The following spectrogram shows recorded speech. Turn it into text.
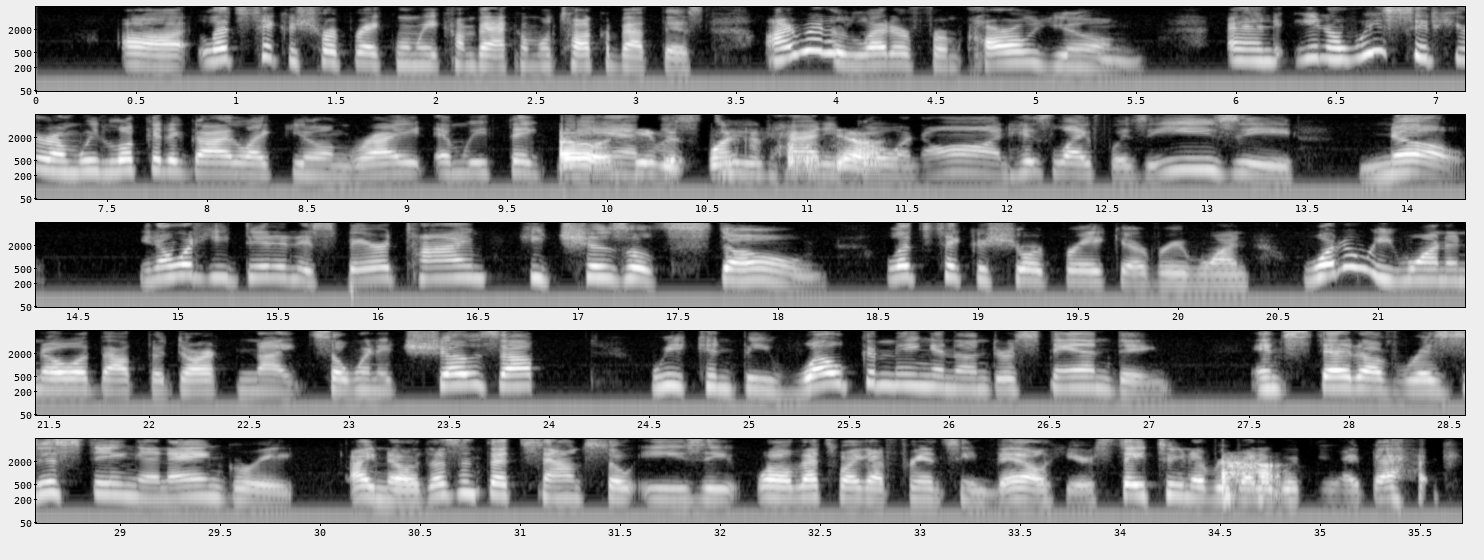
Uh, let's take a short break when we come back and we'll talk about this. I read a letter from Carl Jung. And, you know, we sit here and we look at a guy like Jung, right? And we think, Oh, man, this dude had it yeah. going on. His life was easy. No. You know what he did in his spare time? He chiseled stone. Let's take a short break, everyone. What do we want to know about the Dark Night? So when it shows up, we can be welcoming and understanding instead of resisting and angry. I know, doesn't that sound so easy? Well, that's why I got Francine Vale here. Stay tuned, everybody. We'll be right back.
